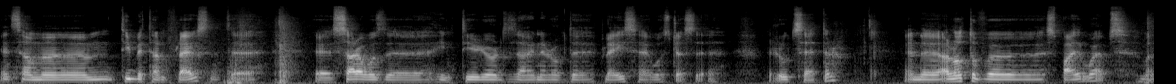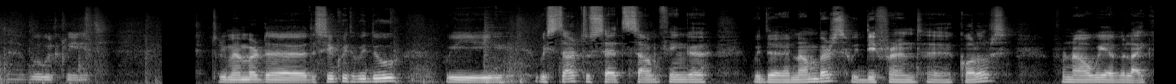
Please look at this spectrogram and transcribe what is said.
And some um, Tibetan flags that Sarah was the interior designer of the place. I was just a, a route setter, and uh, a lot of uh, spider webs, but uh, we will clean it. To remember the the circuit we do, we we start to set something uh, with the numbers with different uh, colors. For now, we have like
